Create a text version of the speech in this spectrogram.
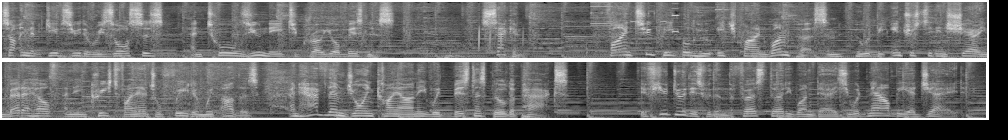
something that gives you the resources and tools you need to grow your business. Second, find two people who each find one person who would be interested in sharing better health and increased financial freedom with others and have them join Kyani with Business Builder Packs. If you do this within the first 31 days, you would now be a Jade.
